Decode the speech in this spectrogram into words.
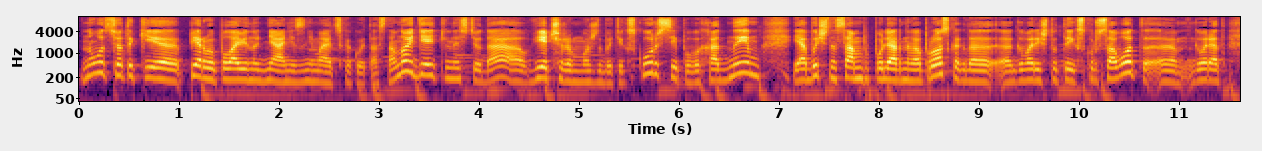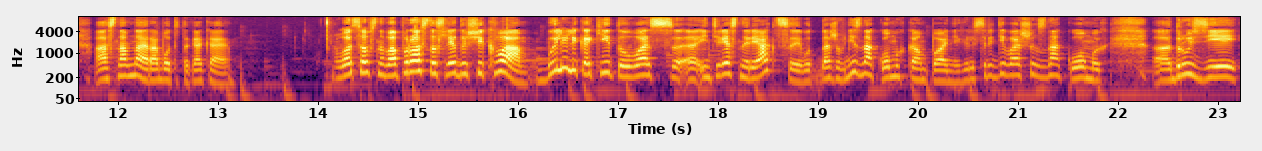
ну, вот все-таки первую половину дня они занимаются какой-то основной деятельностью, да, вечером, может быть, экскурсии, по выходным, и обычно самый популярный вопрос, когда э, говоришь, что ты экскурсовод, э, говорят, а основная работа-то какая? Вот, собственно, вопрос-то следующий к вам. Были ли какие-то у вас э, интересные реакции, вот даже в незнакомых компаниях или среди ваших знакомых, э, друзей?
